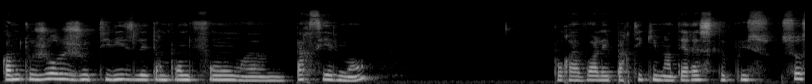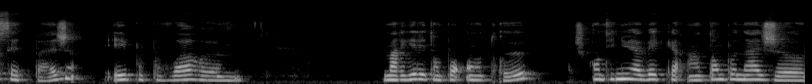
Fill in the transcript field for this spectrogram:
Comme toujours, j'utilise les tampons de fond euh, partiellement pour avoir les parties qui m'intéressent le plus sur cette page et pour pouvoir euh, marier les tampons entre eux je continue avec un tamponnage, euh,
